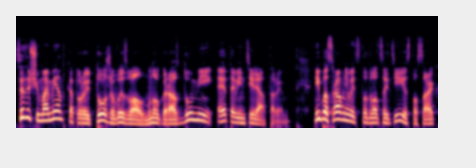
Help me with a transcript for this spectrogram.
Следующий момент, который тоже вызвал много раздумий, это вентиляторы. Ибо сравнивать 120 и 140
